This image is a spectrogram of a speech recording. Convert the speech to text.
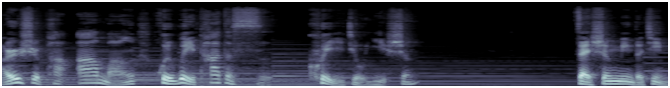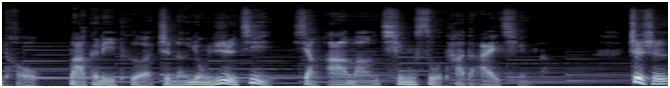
而是怕阿芒会为他的死愧疚一生。在生命的尽头，玛格丽特只能用日记向阿芒倾诉她的爱情了。这是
